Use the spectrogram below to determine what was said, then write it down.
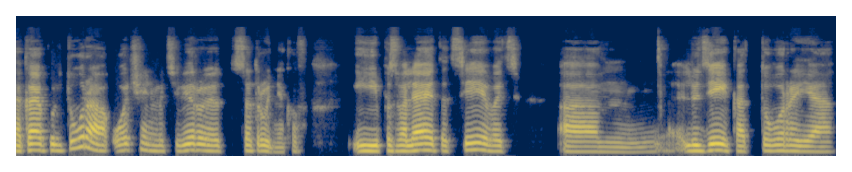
Такая культура очень мотивирует сотрудников и позволяет отсеивать эм, людей, которые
